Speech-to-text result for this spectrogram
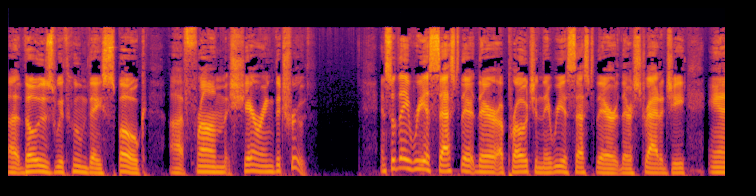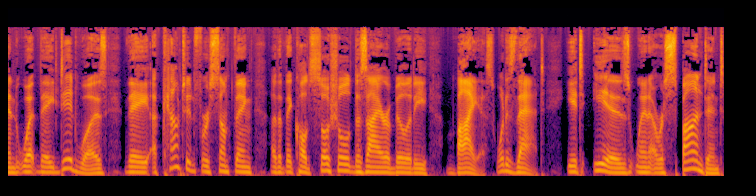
uh, those with whom they spoke uh, from sharing the truth. And so they reassessed their, their approach and they reassessed their, their strategy. And what they did was they accounted for something uh, that they called social desirability bias. What is that? It is when a respondent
